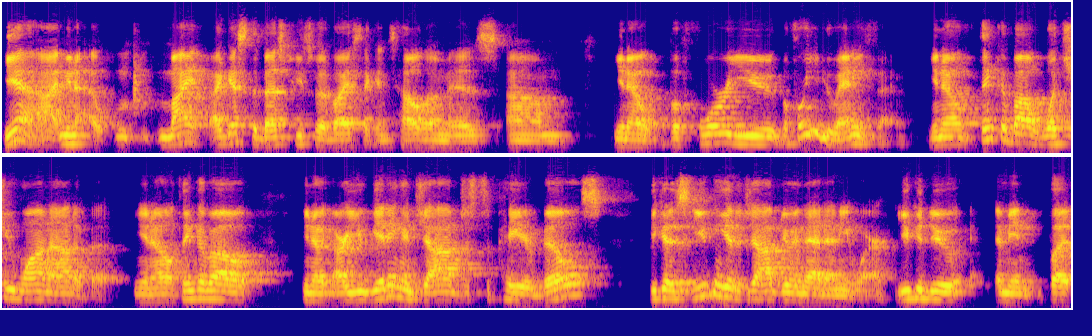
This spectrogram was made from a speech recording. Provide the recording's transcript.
Yeah, I mean, my I guess the best piece of advice I can tell them is, um, you know, before you before you do anything, you know, think about what you want out of it. You know, think about, you know, are you getting a job just to pay your bills? Because you can get a job doing that anywhere. You could do, I mean, but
